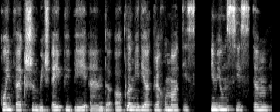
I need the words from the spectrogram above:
co-infection with HPV and uh, chlamydia trachomatis, immune system,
